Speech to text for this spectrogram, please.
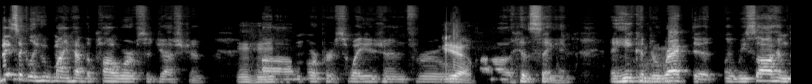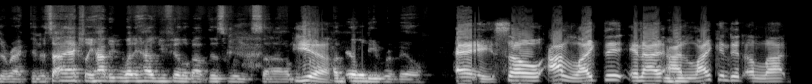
basically who might have the power of suggestion hmm um, or persuasion through yeah. uh, his singing, and he could Mhm. direct it. And we saw him direct it. It's actually how did what how did you feel about this week's um, Yeah. ability reveal? Hey, so I liked it, and I, I Mhm. likened it a lot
